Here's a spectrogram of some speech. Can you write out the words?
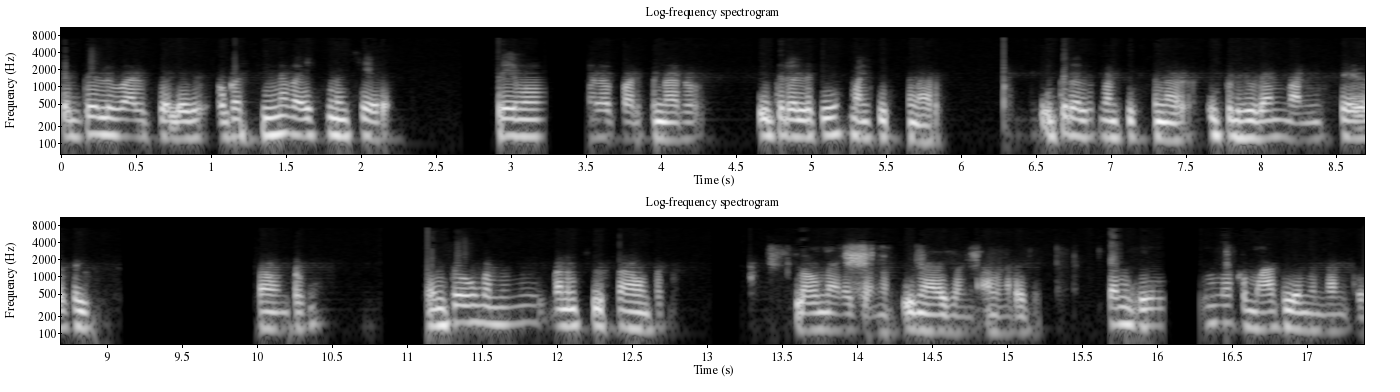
పెద్దోళ్ళు వాళ్ళకి తెలియదు. ఒక చిన్న వయసు నుంచే ప్రేమ పడుతున్నారు ఇతరులకి మనకి ఇస్తున్నారు. ఇతరులకు మనకి ఇస్తున్నారు ఇప్పుడు చూడండి మనం సేవకులు చూస్తూ ఉంటాం ఎంతో మందిని మనం చూస్తూ ఉంటాం లవ్ మ్యారేజ్ అన్న ఈ మ్యారేజ్ అన్న ఆ మ్యారేజ్ కానీ మాటలు ఏమన్నంటే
